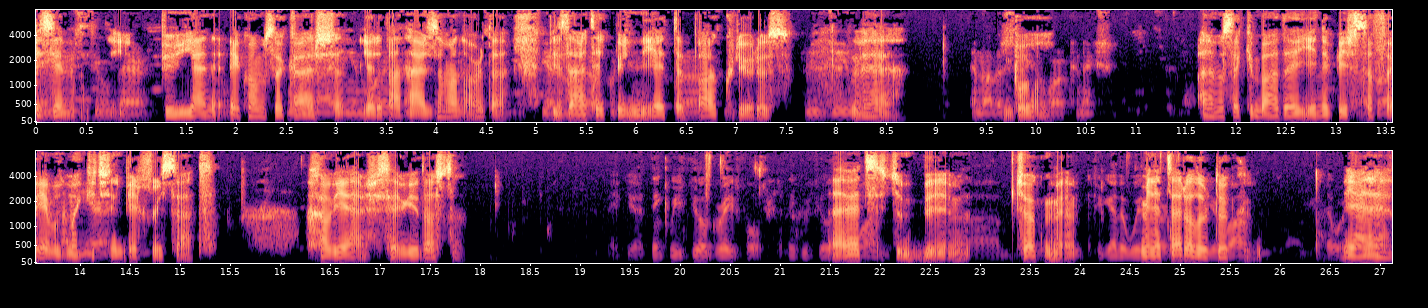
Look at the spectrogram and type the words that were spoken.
Bizim büyüyen egomuza karşı Yaradan her zaman orada. Bizler tek bir niyette bağ kuruyoruz ve bu- aramızdaki bağda yeni bir safayı bulmak için bir fırsat. Javier, sevgili dostum. Evet, Um, çok minnettar olurduk. Yani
